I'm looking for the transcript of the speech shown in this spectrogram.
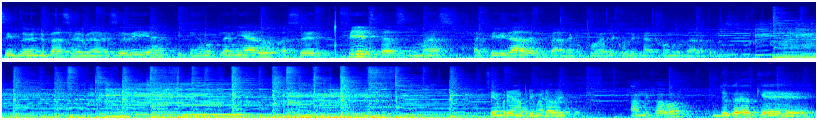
simplemente para celebrar ese día. Y tenemos planeado hacer fiestas y más actividades para poder recolectar fondos para la promoción. Siempre una primera vez. A mi favor, yo creo que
